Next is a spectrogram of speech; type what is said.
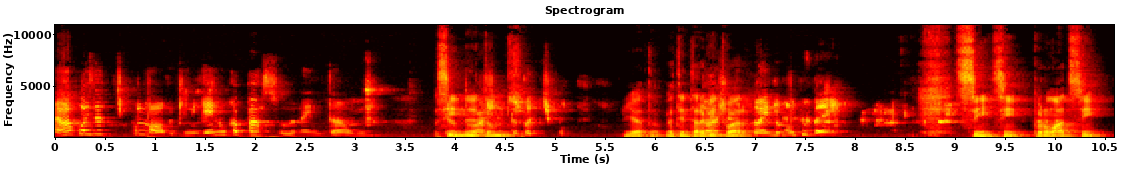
É uma coisa tipo nova, que ninguém nunca passou, né? Então, Sim, eu tô né? Estamos que eu tô, tipo, já tô a tentar habituar. que eu tô indo muito bem. Sim, sim. Por um lado, sim.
